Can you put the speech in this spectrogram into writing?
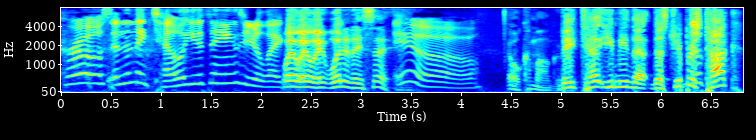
gross. And then they tell you things, you're like, wait, wait, wait. What did they say? ew. Oh, come on, girl. They tell you mean the the strippers Nope. talk?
